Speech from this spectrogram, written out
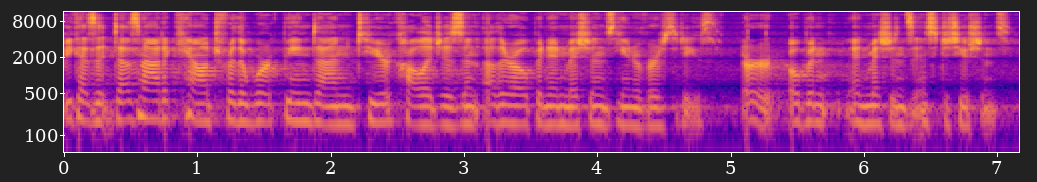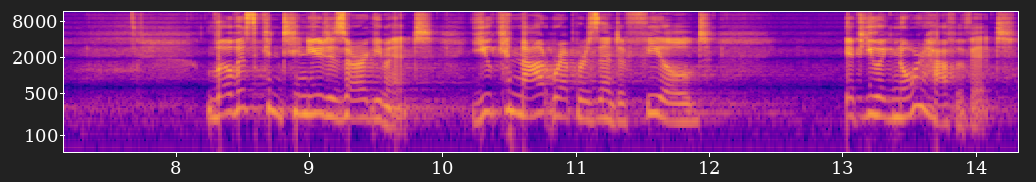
because it does not account for the work being done to your colleges and other open admissions universities, or open admissions institutions. Lovas continued his argument. You cannot represent a field if you ignore half of it.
